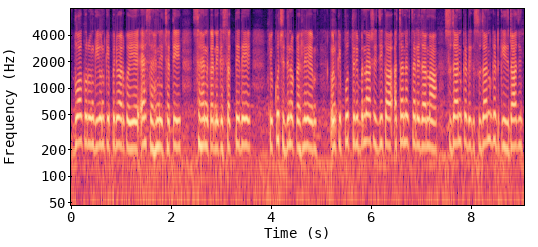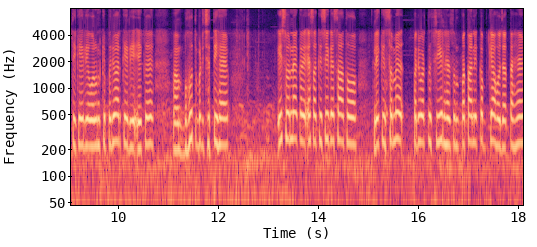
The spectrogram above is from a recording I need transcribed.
दुआ करूँगी उनके परिवार को ये असहनीय क्षति सहन करने की शक्ति दे कि कुछ दिनों पहले उनकी पुत्री बनारसी जी का अचानक चले जाना सुजानगढ़ सुजानगढ़ की राजनीति के लिए और उनके परिवार के लिए एक बहुत बड़ी क्षति है। ईश्वर न करे, ऐसा किसी के साथ हो, लेकिन समय परिवर्तनशील है पता नहीं कब क्या हो जाता है।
